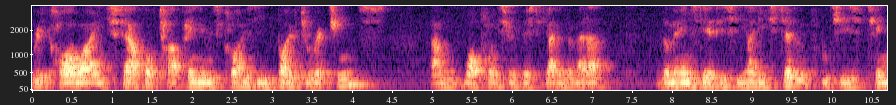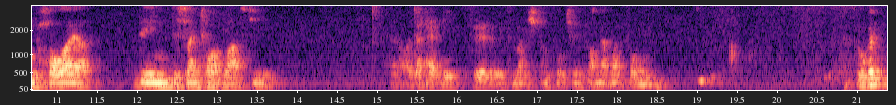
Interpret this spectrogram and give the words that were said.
Riddoch Highway south of Tarpeena is closed in both directions um, while police are investigating the matter. The man's death is the 87th, which is 10 higher than the same time last year. Uh, I don't have any further information, unfortunately, on that one for you. All good?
